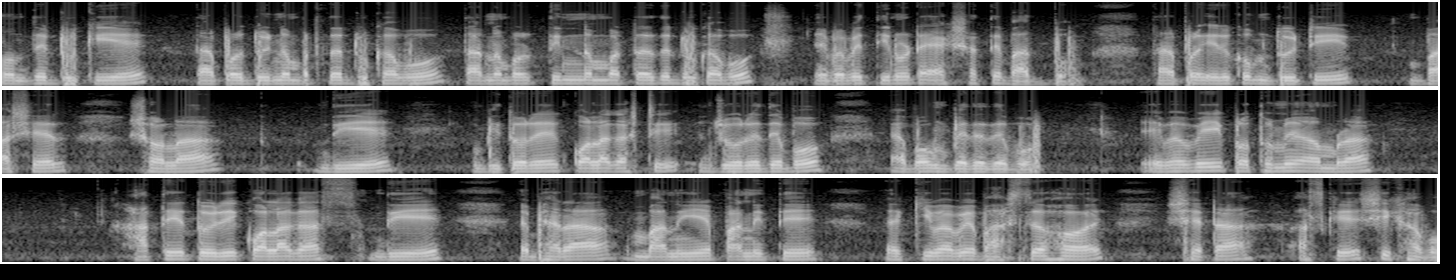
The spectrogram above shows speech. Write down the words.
মধ্যে ঢুকিয়ে তারপর দুই নম্বরটাতে ঢুকাবো, তার নম্বর তিন নম্বরটাতে ঢুকাবো, এভাবে তিনোটা একসাথে বাঁধবো। তারপর এরকম দুইটি বাঁশের শলা দিয়ে ভিতরে কলা গাছটি জোরে দেব এবং বেঁধে দেব। এভাবেই প্রথমে আমরা হাতে তৈরি কলা গাছ দিয়ে ভেড়া বানিয়ে পানিতে কীভাবে ভাসতে হয় সেটা আজকে শিখাবো।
